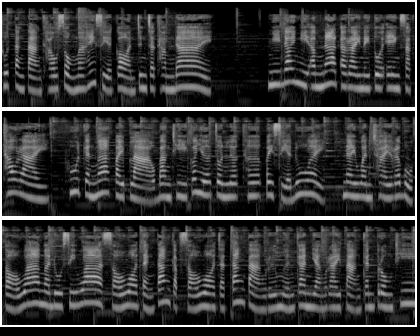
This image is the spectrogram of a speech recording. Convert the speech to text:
ชุดต่างๆ เขาส่งมาให้เสียก่อนจึงจะทำได้ มีได้มีอำนาจอะไรในตัวเองสักเท่าไหร่พูดกันมากไปเปล่า บางทีก็เยอะจนเลอะเทอะไปเสียด้วยในวันชัยระบุต่อว่ามาดูซิว่า สวแต่งตั้งกับสวจะตั้งต่างหรือเหมือนกันอย่างไรต่างกันตรงที่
